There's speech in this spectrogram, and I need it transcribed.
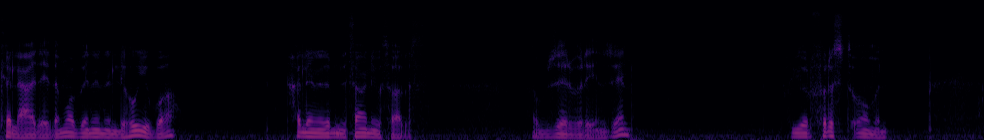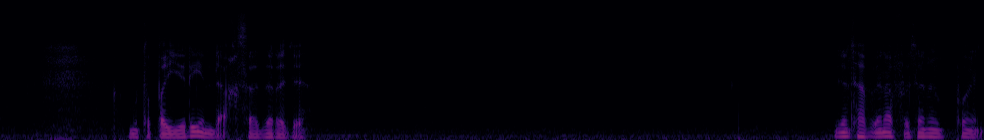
كالعادة إذا ما بنينا اللي هو يبغاه خلينا نبني ثاني وثالث. observatory إنزين. Your first omen. متطيرين لأقصى درجة. You don't have enough point.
